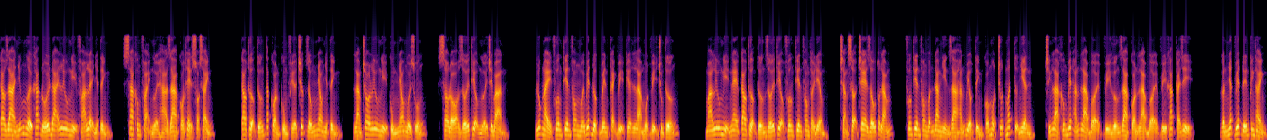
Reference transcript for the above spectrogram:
Cao ra những người khác đối đãi lưu nghị phá lệ nhiệt tình, xa không phải người hà gia có thể so sánh. Cao thượng tướng tắc còn cùng phía trước giống nhau nhiệt tình, làm cho lưu nghị cùng nhau ngồi xuống, sau đó giới thiệu người trên bàn lúc này phương thiên phong mới biết được bên cạnh vị kia là một vị trung tướng. Mà lưu nghị nghe cao thượng tướng giới thiệu phương thiên phong thời điểm, chẳng sợ che giấu tốt lắm, phương thiên phong vẫn đang nhìn ra hắn biểu tình có một chút mất tự nhiên, chính là không biết hắn là bởi vì hướng ra còn là bởi vì khác cái gì. Gần nhất viết đến kinh thành,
